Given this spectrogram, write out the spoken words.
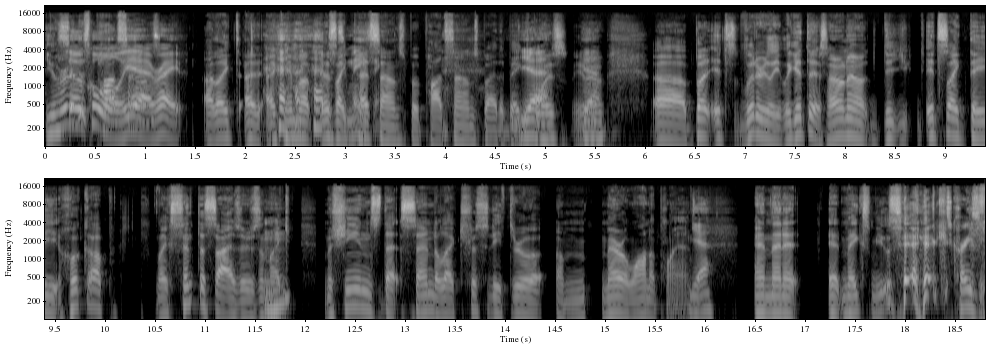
You heard so of cool, yeah, right. I liked. I, I came up. It's It's like pet sounds, but pot sounds by the Big Yeah, Boys. You yeah. know. Uh, but it's literally look at this. I don't know. You, it's like they hook up like synthesizers and Mm-hmm. like machines that send electricity through a marijuana plant, Yeah, and then it it makes music. it's crazy.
